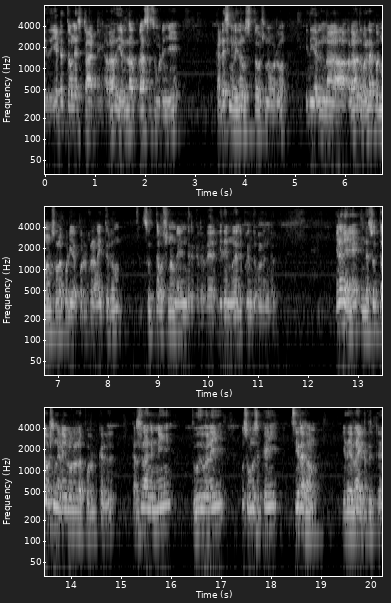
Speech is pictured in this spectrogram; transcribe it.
இது எடுத்தோடனே ஸ்டார்டிங் அதாவது எல்லா ப்ராசஸும் முடிஞ்சு கடைசி நிலை தான் சுத்த உஷ்ணம் வரும். இது எல்லா அதாவது வல்லற்பெருமான் சொல்லக்கூடிய பொருட்கள் அனைத்திலும் சுத்த உஷ்ணம் நிறைந்திருக்கிறது. இதை முதலில் புரிந்து கொள்ளுங்கள். எனவே இந்த சுத்த உஷ்ண நிலையில் உள்ள பொருட்கள் கரிசலாங்கண்ணி தூதுவளை முசுமுசுக்கை சீரகம் இதையெல்லாம் எடுத்துட்டு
